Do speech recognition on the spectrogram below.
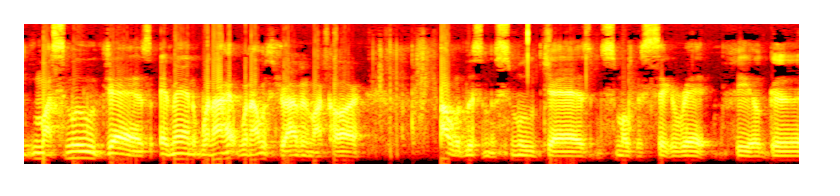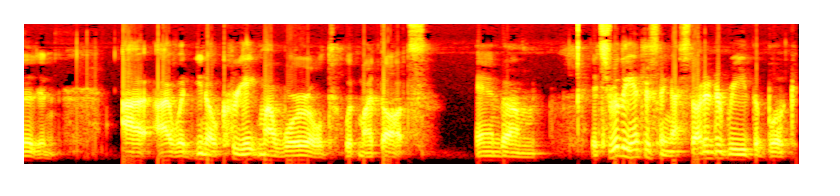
my smooth jazz. And man, when I when I was driving my car, I would listen to smooth jazz and smoke a cigarette and feel good and I, I would, you know, create my world with my thoughts. And um, it's really interesting. I started to read the book,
